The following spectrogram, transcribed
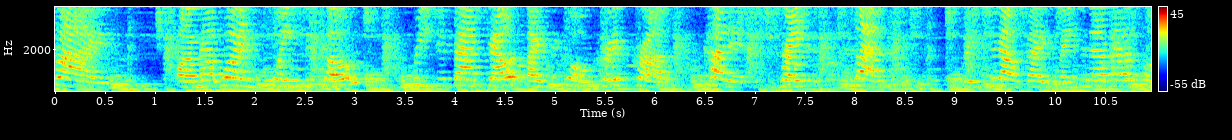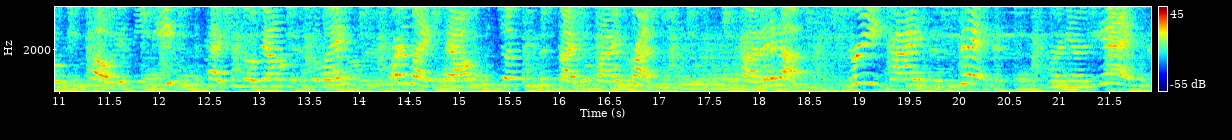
Five. On that one, point the toes. Reach it back out. Bicycle, crisscross. Cut it. Right, left. Reach it out, guys. Lengthen out that opposing toe. If need be, head can go down to the legs, or legs down, just do the side-to-side crunch. Cut it up. Three, guys. This is it. We're near the end.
